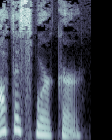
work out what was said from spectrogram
office worker.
